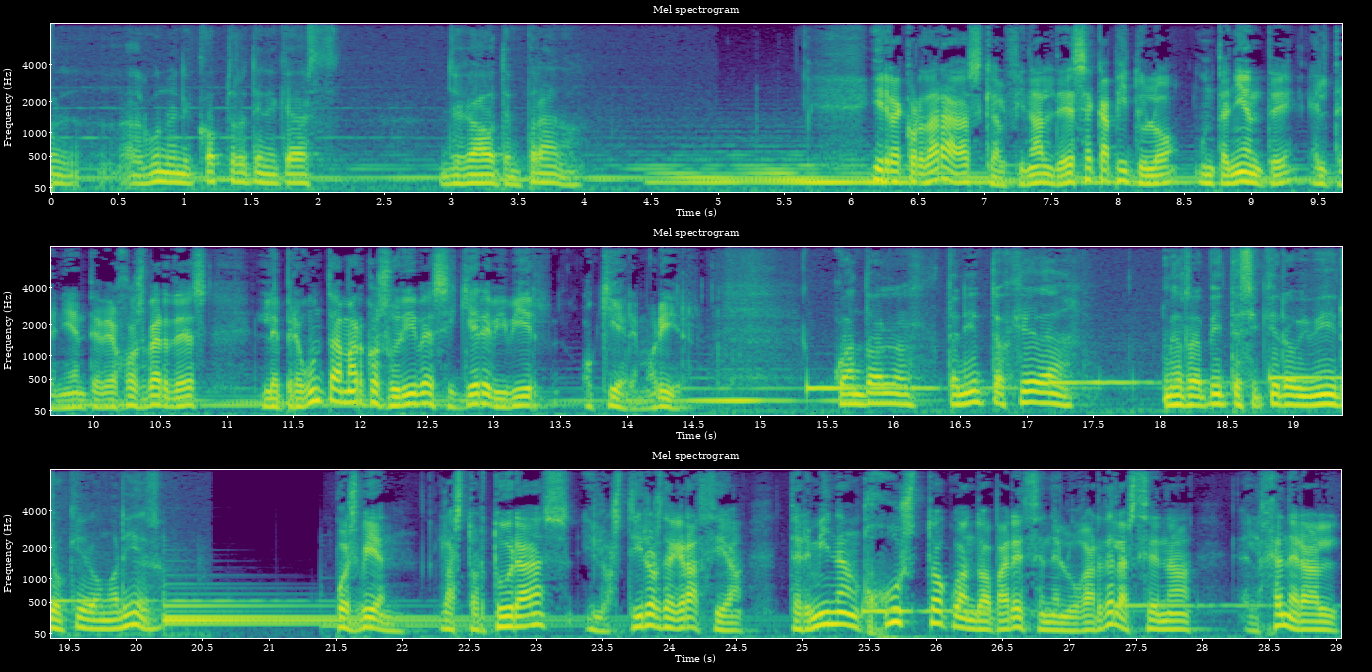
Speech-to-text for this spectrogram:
al- algún helicóptero, tiene que haber llegado temprano. Y recordarás que al final de ese capítulo, un teniente, el teniente de ojos verdes, le pregunta a Marcos Uribe si quiere vivir o quiere morir. Cuando el teniente Ojeda me repite si quiero vivir o quiero morir, Pues bien, las torturas y los tiros de gracia terminan justo cuando aparece en el lugar de la escena el general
